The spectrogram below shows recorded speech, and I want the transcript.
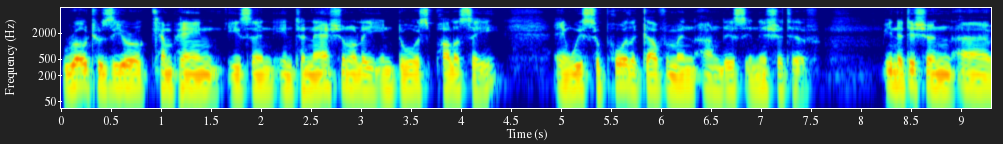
Road to Zero campaign is an internationally endorsed policy, and we support the government on this initiative. In addition, uh,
